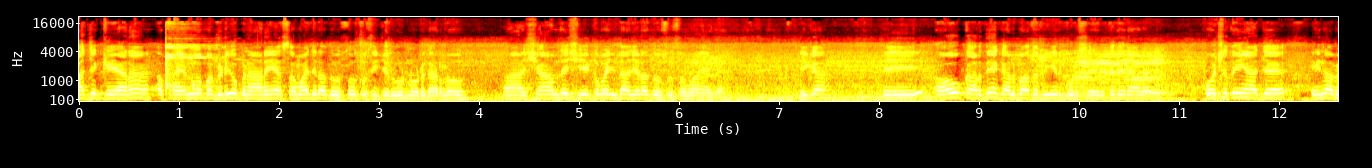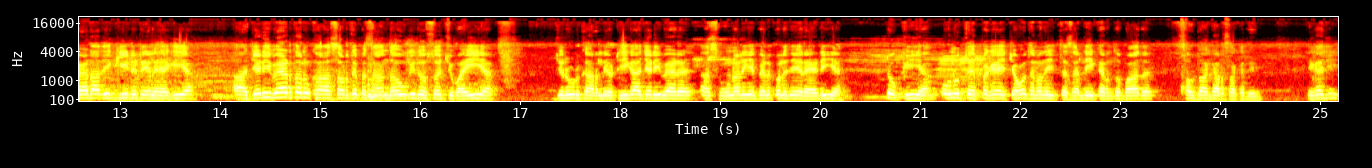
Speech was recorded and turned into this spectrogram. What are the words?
ਅੱਜ 11 ਅਪ੍ਰੈਲ ਨੂੰ ਆਪਾਂ ਵੀਡੀਓ ਬਣਾ ਰਹੇ ਹਾਂ। ਸਮਾਂ ਜਿਹੜਾ ਦੋਸਤੋ ਤੁਸੀਂ ਜ਼ਰੂਰ ਨੋਟ ਕਰ ਲਓ। ਸ਼ਾਮ ਦੇ 6 ਵਜੇ ਦਾ ਜਿਹੜਾ ਦੋਸਤੋ ਸਮਾਂ ਹੈਗਾ। ਠੀਕ ਆ? ਤੇ ਆਓ ਕਰਦੇ ਹਾਂ ਗੱਲਬਾਤ ਵੀਰ ਗੁਰਸੇਵਕ ਦੇ ਨਾਲ। ਪੁੱਛਦੇ ਹਾਂ ਅੱਜ ਇਹਨਾਂ ਵੈੜਾਂ ਦੀ ਕੀ ਡਿਟੇਲ ਹੈਗੀ ਆ। ਜਿਹੜੀ ਵੈੜ ਤੁਹਾਨੂੰ ਖਾਸ ਤੌਰ ਤੇ ਪਸੰਦ ਆਊਗੀ ਦੋਸਤੋ, ਚੁਬਾਈ ਆ। ਜ਼ਰੂਰ ਕਰ ਲਿਓ, ਠੀਕ ਆ? ਜਿਹੜੀ ਵੈੜ ਆਹ ਸੂਣ ਵਾਲੀ ਹੈ ਬਿਲਕੁਲ ਜੇ ਰੈਡੀ ਆ, ਢੁੱਕੀ ਆ, ਉਹਨੂੰ ਤਿੱਪ ਕੇ ਚੌਂ ਥਣਾਂ ਦੀ ਤਸੱਲੀ ਕਰਨ ਤੋਂ ਬਾਅਦ ਸੌਦਾ ਕਰ ਸਕਦੇ ਹੋ। ਠੀਕ ਆ ਜੀ?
